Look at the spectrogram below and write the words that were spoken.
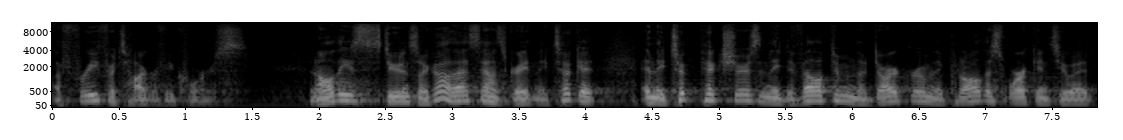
a free photography course. And all these students are like, oh, that sounds great. And they took it and they took pictures and they developed them in the dark room. They put all this work into it.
